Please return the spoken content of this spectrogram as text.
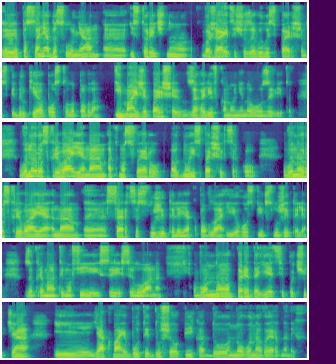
е, послання до Солунян е, історично вважається, що з'явилось першим з під руки апостола Павла, і майже перше взагалі в каноні Нового Завіту. Воно розкриває нам атмосферу одної з перших церков. Воно розкриває нам е, серце служителя, як Павла і його співслужителя, зокрема Тимофія і Силуана. Воно передає ці почуття і як має бути душеопіка до новонавернених.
